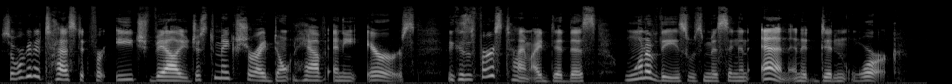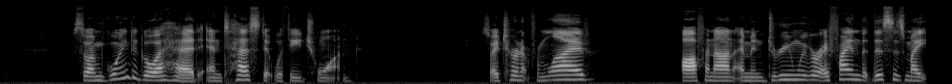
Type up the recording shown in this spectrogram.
So we're going to test it for each value just to make sure I don't have any errors. Because the first time I did this, one of these was missing an N and it didn't work. So I'm going to go ahead and test it with each one. So I turn it from live, off and on. I'm in Dreamweaver. I find that this is my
